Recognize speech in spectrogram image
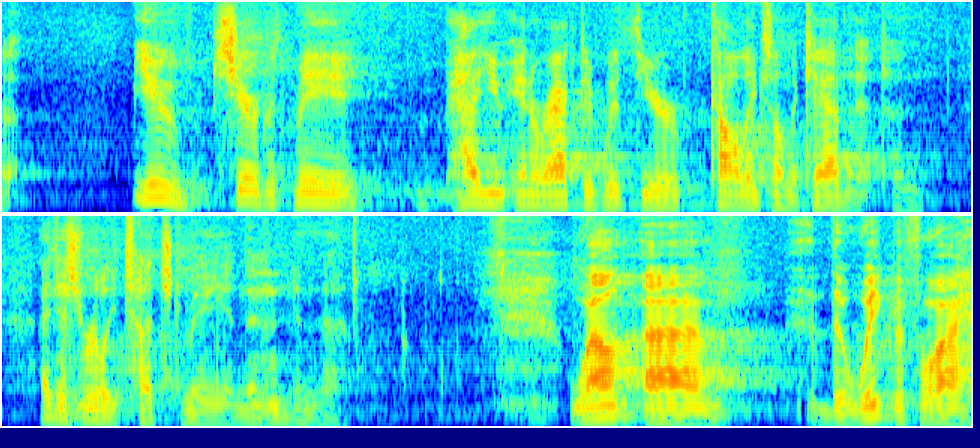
Uh, you shared with me how you interacted with your colleagues on the cabinet, and that just mm-hmm. really touched me. In the, mm-hmm. in the... Well, um, the week before, I,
